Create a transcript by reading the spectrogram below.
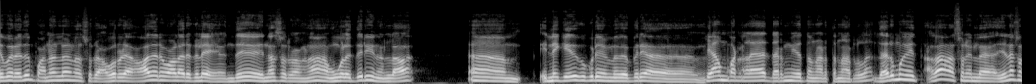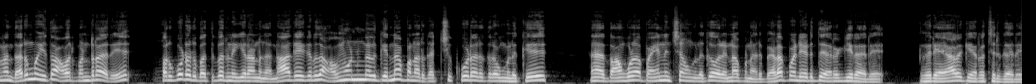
இவர் எதுவும் பண்ணலன்னு நான் சொல்கிறேன் அவருடைய ஆதரவாளர்களே வந்து என்ன சொல்கிறாங்கன்னா உங்களுக்கு தெரியும் நல்லா. ஆம், இன்னைக்கு இருக்கக்கூடிய மிகப்பெரிய ஏன் பண்ணல? தர்ம யுத்தம் நடத்தினார்ல? தர்ம அதான் நான் சொன்னேன்ல. என்ன சொன்னேன் தர்ம யுத்தம் அவர் பண்ணுறாரு அவர் கூட ஒரு பத்து பேர் நிற்கிறானுங்க நான் கேட்குறது அவங்களுக்கு என்ன பண்ணார்? கட்சி கூட இருக்கிறவங்களுக்கு தான் கூட பயணிச்சவங்களுக்கு அவர் என்ன பண்ணார்? எடப்பாடி எடுத்து இறக்கிறாரு. இவர் யாருக்கு இறச்சிருக்காரு?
